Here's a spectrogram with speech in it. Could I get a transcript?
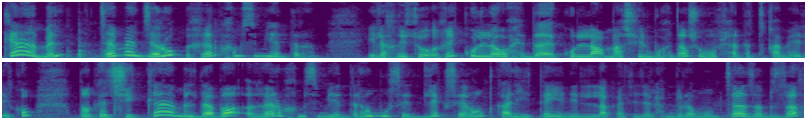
كامل الثمن ديالو غير ب 500 درهم. إلا خديتو غير كل وحده كل ماشين بوحدها شوفوا بشحال كتقام عليكم. donc هذا الشيء كامل دابا غير ب 500 درهم و c'est l'excellente qualité يعني la qualité ديال الحمد لله ممتازة بزاف.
